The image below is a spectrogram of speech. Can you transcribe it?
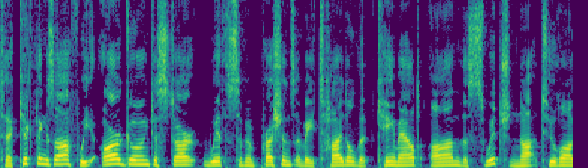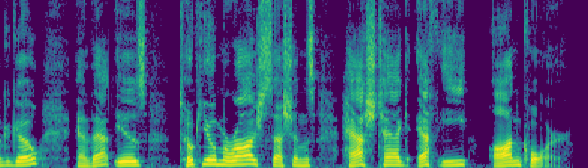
to kick things off, we are going to start with some impressions of a title that came out on the Switch not too long ago, and that is Tokyo Mirage Sessions hashtag FE Encore.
